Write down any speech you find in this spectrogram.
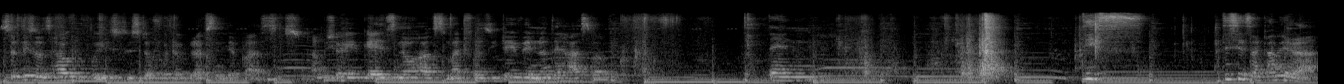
So this was how people used to store photographs in the past. I'm sure you guys now have smartphones. You don't even know the hassle. Then this, this is a camera.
